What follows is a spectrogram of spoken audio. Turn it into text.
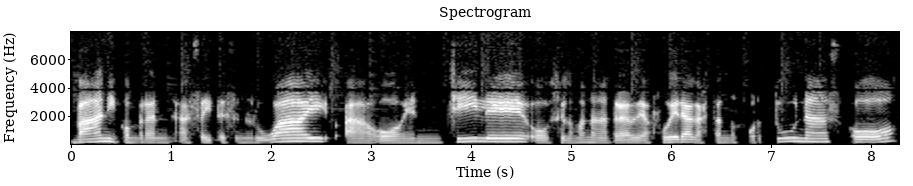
Van y compran aceites en Uruguay o en Chile o se lo mandan a traer de afuera gastando fortunas o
